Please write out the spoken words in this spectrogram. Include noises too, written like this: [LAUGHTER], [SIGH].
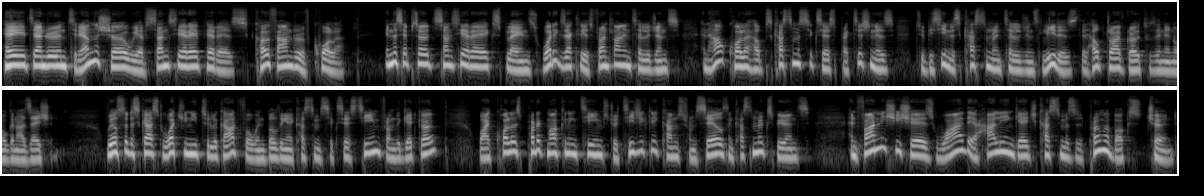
Hey, it's Andrew, and today on the show we have Sonciary Perez, co founder of Koala. In this episode, Sonciary explains what exactly is frontline intelligence and how Koala helps customer success practitioners to be seen as customer intelligence leaders that help drive growth within an organization. We also discussed what you need to look out for when building a customer success team from the get go, why Koala's product marketing team strategically comes from sales and customer experience, and finally, she shares why their highly engaged customers at Promoboxx churned.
